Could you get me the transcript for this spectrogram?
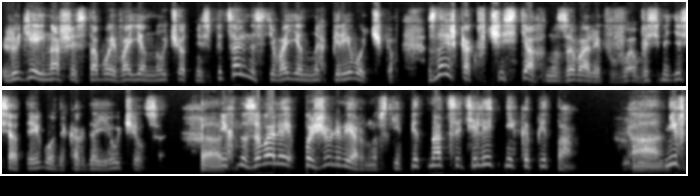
Людей нашей с тобой военно-учетной специальности, военных переводчиков, знаешь, как в частях называли в 80-е годы, когда я учился? Так. Их называли по-жюльверновски 15-летний капитан. А. Не, в,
